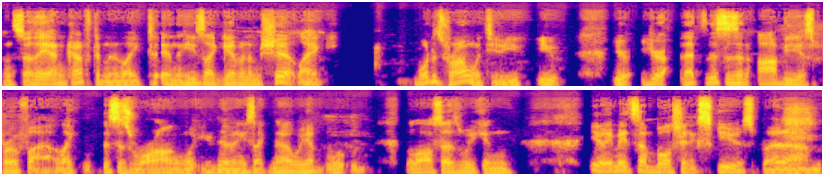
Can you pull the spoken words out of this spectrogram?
and so they uncuffed him and like, and he's like giving him shit, like, "What is wrong with you? You, you, you're, you're. That's this is an obvious profile. Like, this is wrong what you're doing." He's like, "No, we have the law says we can." You know, he made some bullshit excuse, but um,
